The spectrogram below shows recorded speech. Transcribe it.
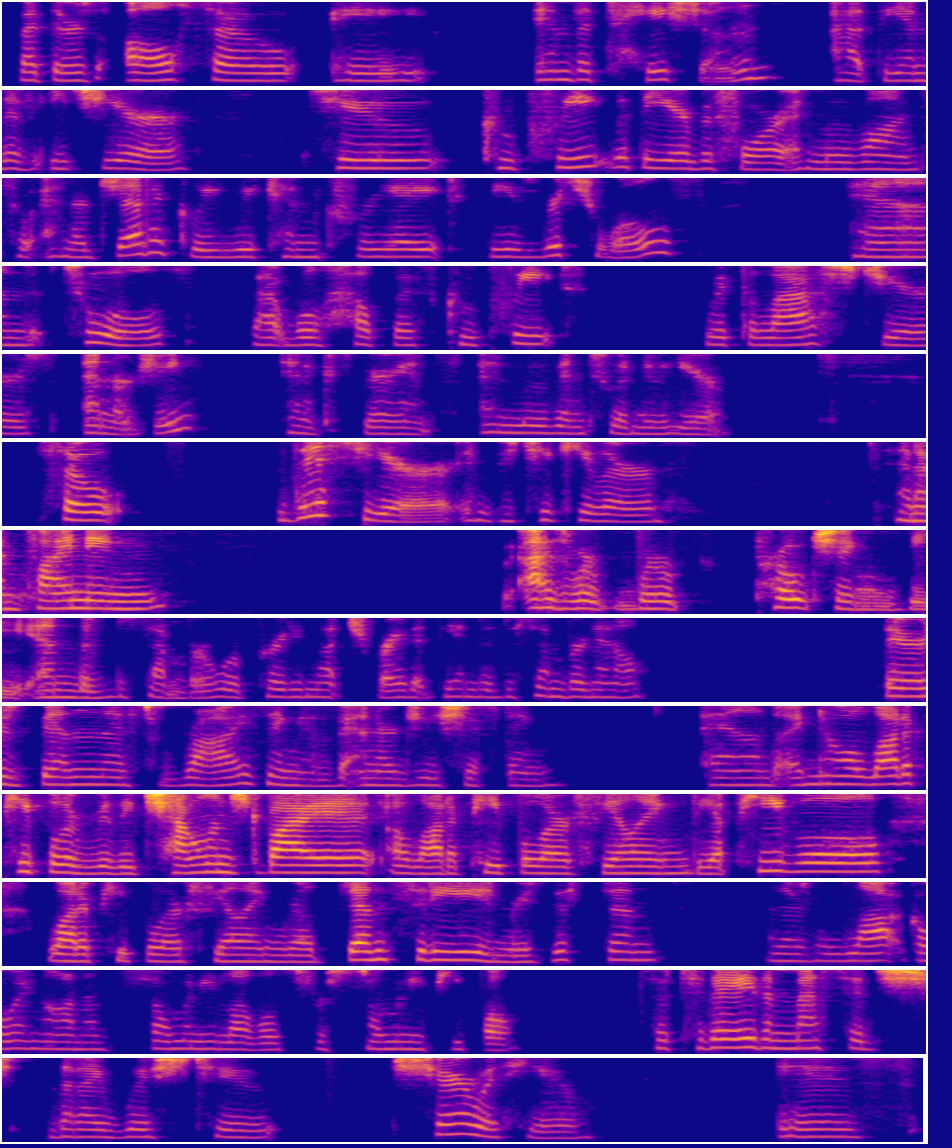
but there's also a invitation at the end of each year to complete with the year before and move on. So energetically, we can create these rituals and tools that will help us complete with the last year's energy and experience and move into a new year. So, this year in particular, and I'm finding as we're, we're approaching the end of December, we're pretty much right at the end of December now. There's been this rising of energy shifting. And I know a lot of people are really challenged by it. A lot of people are feeling the upheaval. A lot of people are feeling real density and resistance. And there's a lot going on on so many levels for so many people. So, today, the message that I wish to share with you is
